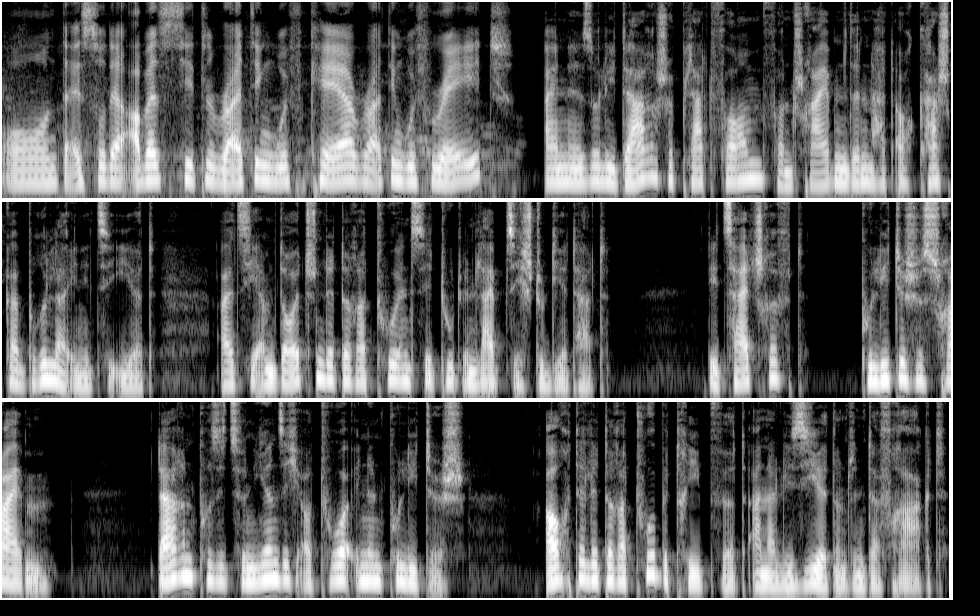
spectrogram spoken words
Und da ist so der Arbeitstitel Writing with Care, Writing with Rage. Eine solidarische Plattform von Schreibenden hat auch Kaschka Brüller initiiert, als sie am Deutschen Literaturinstitut in Leipzig studiert hat. Die Zeitschrift Politisches Schreiben. Darin positionieren sich AutorInnen politisch. Auch der Literaturbetrieb wird analysiert und hinterfragt.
